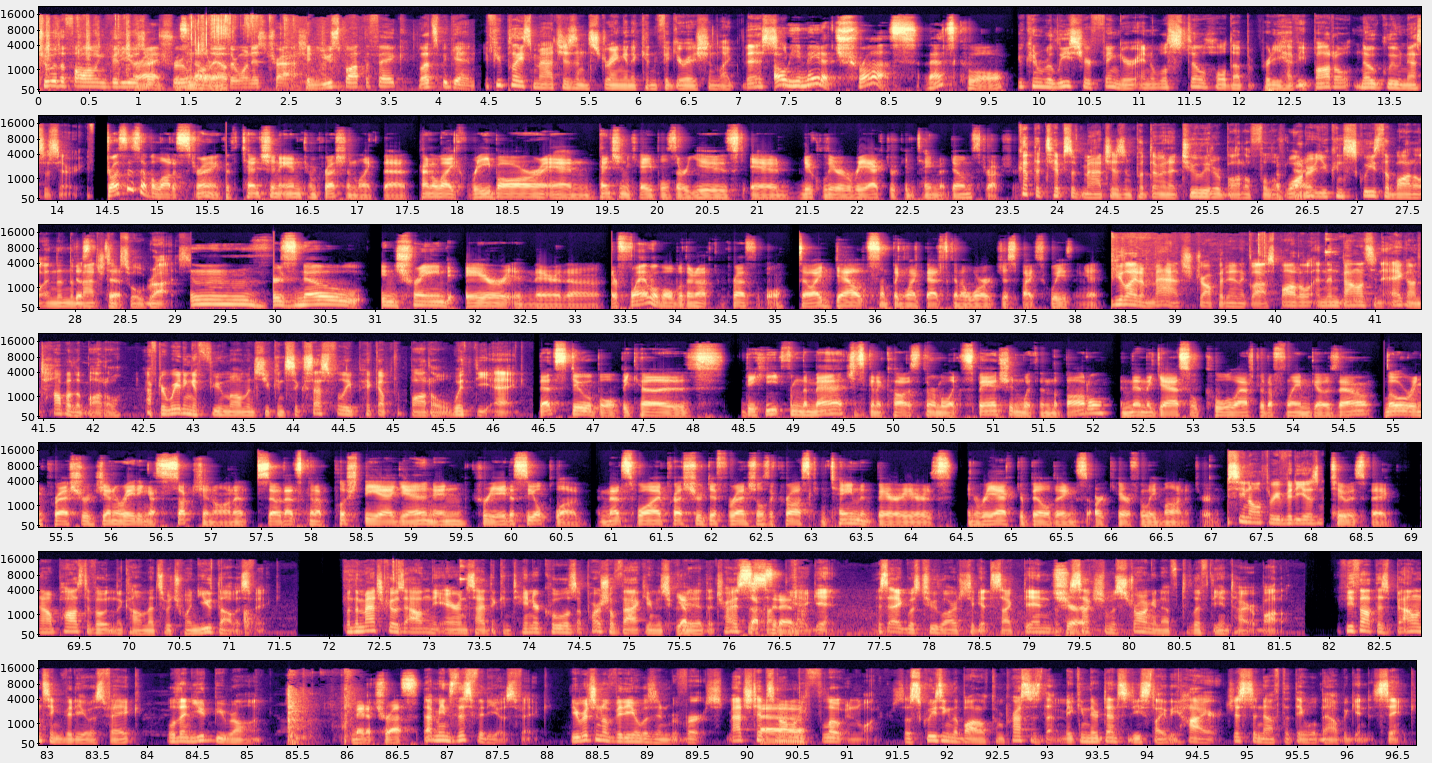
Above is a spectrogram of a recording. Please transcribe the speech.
Two of the following videos Alright, are true while the other one is trash. Can you spot the fake? Let's begin. If you place matches and string in a configuration like this, Oh, he made a truss. That's cool. you can release your finger and it will still hold up a pretty heavy bottle, no glue necessary. Trusses have a lot of strength with tension and compression like that. Kind of like rebar and tension cables are used in nuclear reactor containment dome structure. Cut the tips of matches and put them in a 2 liter bottle full of Okay. water. You can squeeze the bottle and then the Just match the tips will rise. Mm, there's no entrained air in there though. They're flammable, but they're not compressible. So I doubt something like that's gonna work just by squeezing it. If you light a match, drop it in a glass bottle, and then balance an egg on top of the bottle, after waiting a few moments, you can successfully pick up the bottle with the egg. That's doable because the heat from the match is going to cause thermal expansion within the bottle, and then the gas will cool after the flame goes out, lowering pressure, generating a suction on it. So that's going to push the egg in and create a seal plug. And that's why pressure differentials across containment barriers in reactor buildings are carefully monitored. You've seen all three videos, Two is fake. now pause to vote in the comments which one you thought was fake. When the match goes out and the air inside the container cools, a partial vacuum is Yep. created that tries to Sucks suck the egg in. This egg was too large to get sucked in, but Sure. the suction was strong enough to lift the entire bottle. If you thought this balancing video was fake, well then you'd be wrong. Made a truss. That means this video is fake. The original video was in reverse. Match tips Uh. normally float in water, so squeezing the bottle compresses them, making their density slightly higher, just enough that they will now begin to sink.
